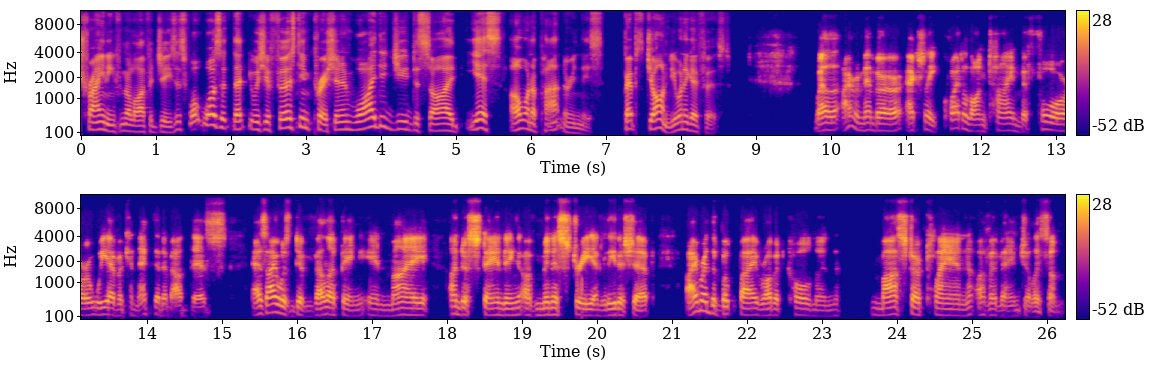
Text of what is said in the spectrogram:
training from the life of Jesus. What was it that was your first impression, and why did you decide, yes, I want a partner in this? Perhaps, John, do you want to go first? Well, I remember actually quite a long time before we ever connected about this, as I was developing in my understanding of ministry and leadership, I read the book by Robert Coleman, Master Plan of Evangelism,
